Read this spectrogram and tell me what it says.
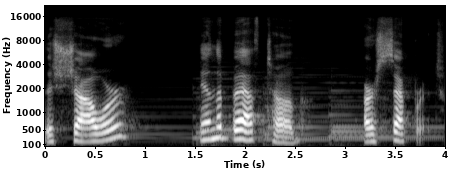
The shower and the bathtub are separate.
